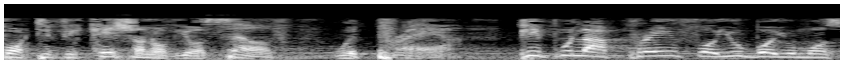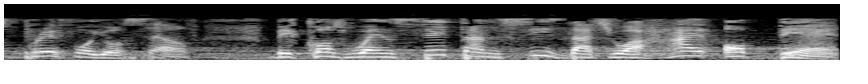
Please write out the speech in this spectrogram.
fortification of yourself with prayer. People are praying for you, but you must pray for yourself. Because when Satan sees that you are high up there,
